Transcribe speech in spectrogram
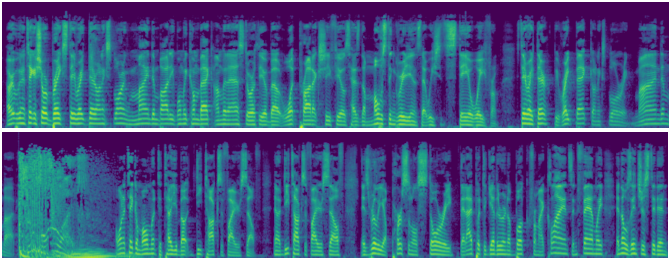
All right, we're going to take a short break. Stay right there on exploring mind and body. When we come back, I'm going to ask Dorothy about what product she feels has the most ingredients that we should stay away from. Stay right there. Be right back on exploring mind and body. I want to take a moment to tell you about Detoxify Yourself. Now, Detoxify Yourself is really a personal story that I put together in a book for my clients and family and those interested in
